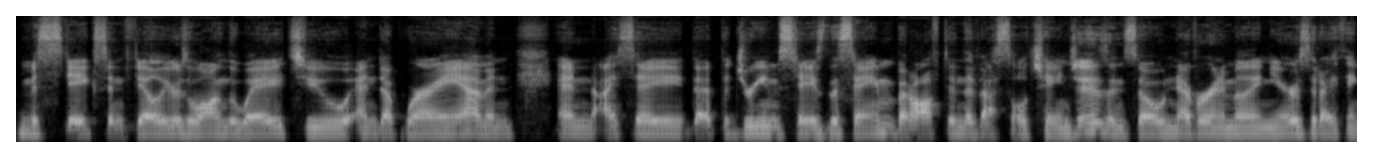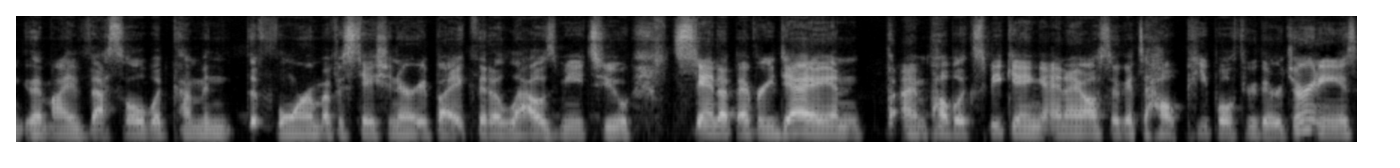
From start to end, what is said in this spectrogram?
mistakes and failures along the way to end up where I am and and I say that the dream stays the same, but often the vessel changes. And so never in a million years did I think that my vessel would come in the form of a stationary bike that allows me to stand up every day and I'm public speaking. And I also get to help people through their journeys.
